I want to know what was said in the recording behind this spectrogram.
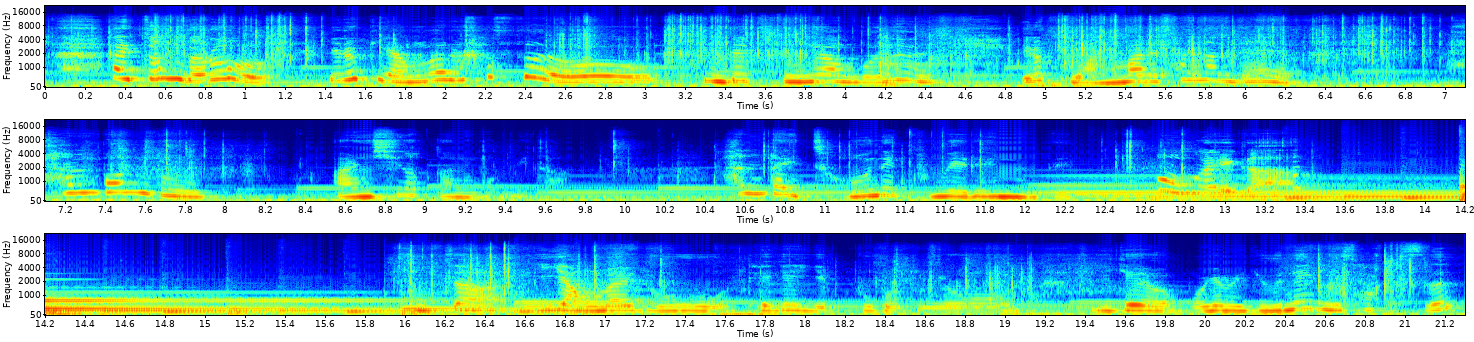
할 정도로 이렇게 양말을 샀어요. 근데 중요한 거는 이렇게 양말을 샀는데 한 번도 안 신었다는 겁니다. 한 달 전에 구매를 했는데 오 마이 갓 진짜 이 양말도 되게 예쁘거든요. 이게 뭐냐면 유네미 삭스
